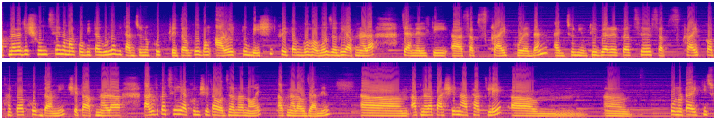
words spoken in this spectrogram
আপনারা যে শুনছেন আমার কবিতাগুলো, আমি তার জন্য খুব কৃতজ্ঞ এবং আরও একটু বেশি কৃতজ্ঞ হব যদি আপনারা চ্যানেলটি সাবস্ক্রাইব করে দেন। একজন ইউটিউবারের কাছে সাবস্ক্রাইব কথাটা খুব দামি, সেটা আপনারা, কারোর কাছেই এখন সেটা অজানা নয়, আপনারাও জানেন। আপনারা পাশে না থাকলে কোনোটাই কিছু,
